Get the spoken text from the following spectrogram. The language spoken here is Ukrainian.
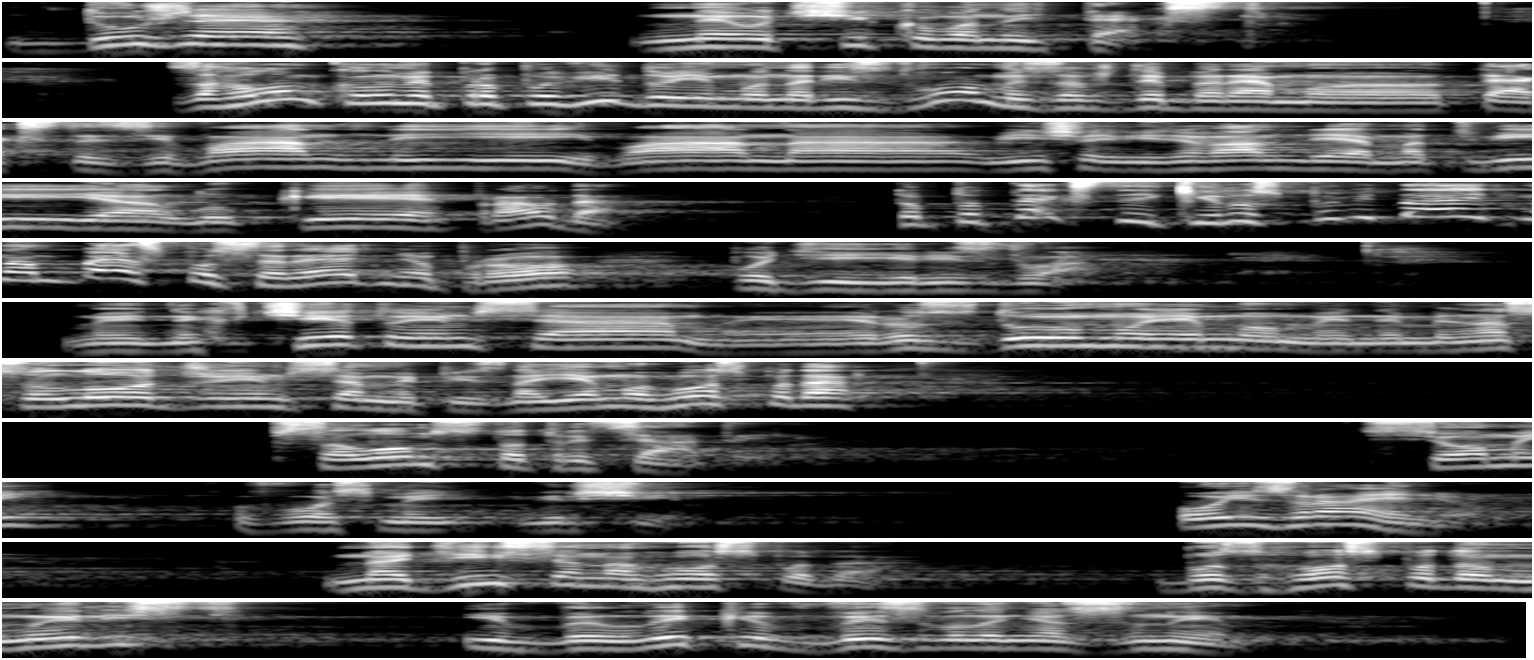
дуже неочікуваний текст. Загалом, коли ми проповідуємо на Різдво, ми завжди беремо тексти з Євангелії, Івана, інше Євангелія Матвія, Луки, правда? Тобто тексти, які розповідають нам безпосередньо про події Різдва. Ми в них вчитуємося, ми роздумуємо, ми ними насолоджуємося, ми пізнаємо Господа. Псалом 130, 7, 8 вірші. О Ізраїлю, надійся на Господа, бо з Господом милість і велике визволення з ним.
